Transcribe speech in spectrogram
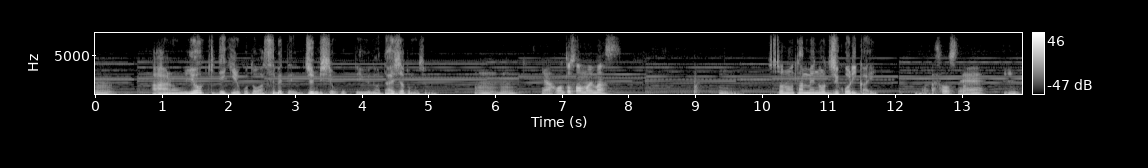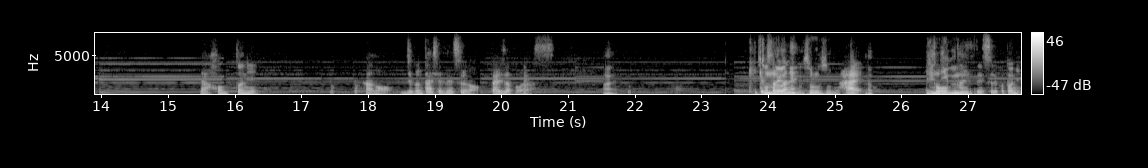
うん。あの、予期できることは全て準備しておくっていうのは大事だと思うんですよね。うん。うん。いや、本当そう思います。うん。そのための自己理解。そうですね。うん。いや、本当に、あの、自分大切にするの大事だと思います。はい。結局それがねそろそろはい。エンディングの。大切にすることに、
